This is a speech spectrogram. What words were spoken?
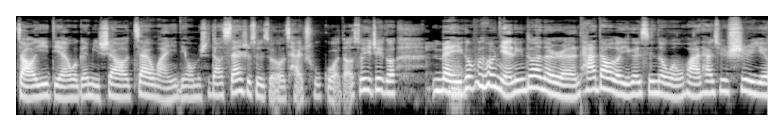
早一点，我跟 Michelle 再晚一点，我们是到三十岁左右才出国的。所以，这个每一个不同年龄段的人，他到了一个新的文化，他去适应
